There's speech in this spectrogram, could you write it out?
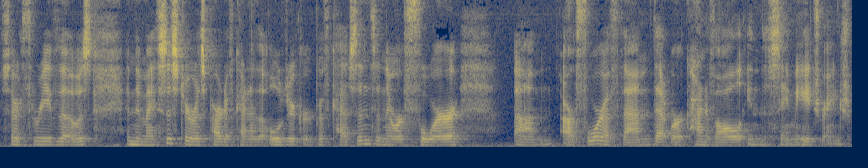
so there are three of those and then my sister was part of kind of the older group of cousins and there were four um, are four of them that were kind of all in the same age range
